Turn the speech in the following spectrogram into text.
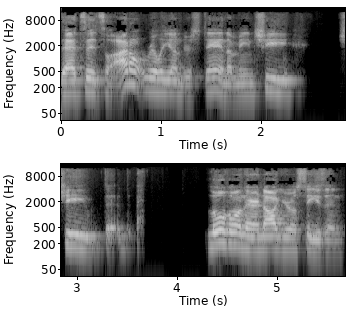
That's it. So I don't really understand. I mean, she she Louisville in their inaugural season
